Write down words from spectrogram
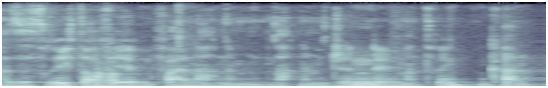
Also es riecht auf Aber- jeden Fall nach einem, nach einem Gin, den man trinken kann.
